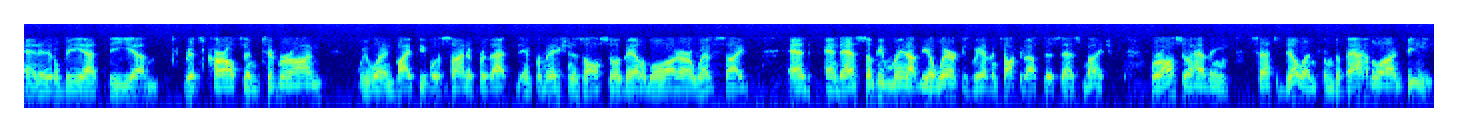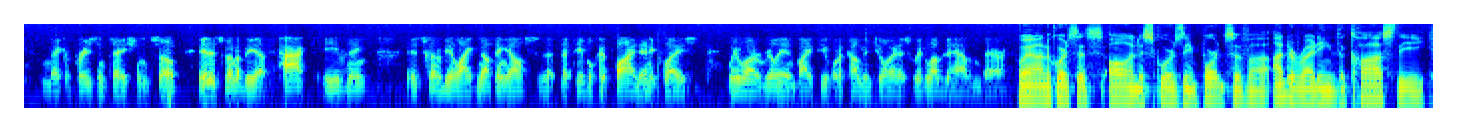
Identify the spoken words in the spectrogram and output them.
and it'll be at the um, Ritz Carlton Tiburon. We want to invite people to sign up for that. The information is also available on our website. And, and as some people may not be aware, because we haven't talked about this as much, we're also having Seth Dillon from the Babylon Bee make a presentation. So it is going to be a packed evening. It's going to be like nothing else that, that people could find any place. We want to really invite people to come and join us. We'd love to have them there. Well, and of course, this all underscores the importance of uh, underwriting the cost, the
